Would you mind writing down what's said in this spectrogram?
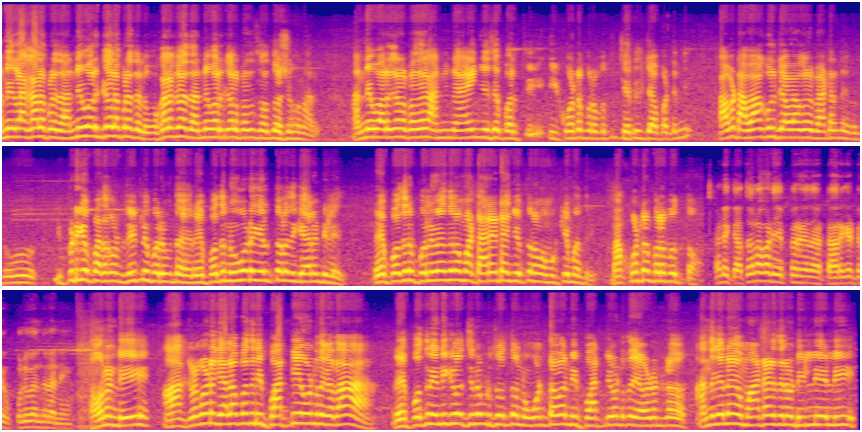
అన్ని రకాల ప్రజలు అన్ని వర్గాల ప్రజలు ఒకరు కాదు అన్ని వర్గాల ప్రజలు సంతోషంగా ఉన్నారు. అన్ని వర్గాల ప్రజలు అన్ని న్యాయం చేసే పరిస్థితి ఈ కూటమి ప్రభుత్వం చర్యలు చేపట్టింది. కాబట్టి అవాకులు జవాకులు పెట్టని నువ్వు ఇప్పటికే పదకొండు సీట్లు పరిమితాయి రేపు పొద్దున నువ్వు కూడా గెలుపుతావు గ్యారంటీ లేదు. రేపు పొద్దున పులివెందులో మా టార్గెట్ అని చెప్తున్నాం మా ముఖ్యమంత్రి. మా కూటమి ప్రభుత్వం. అంటే గతంలో కూడా చెప్పారు కదా టార్గెట్ పులివెందులని. అవునండి. అక్కడ కూడా గెలవకపోతే నీ పార్టీ ఉండదు కదా. రేపు పొద్దున ఎన్నికలు వచ్చినప్పుడు చూద్దాం. నువ్వు ఉంటావా? నీ పార్టీ ఉండదు? ఎవడుంటావు అందుకనే మాట్లాడితే నువ్వు ఢిల్లీ వెళ్ళి.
